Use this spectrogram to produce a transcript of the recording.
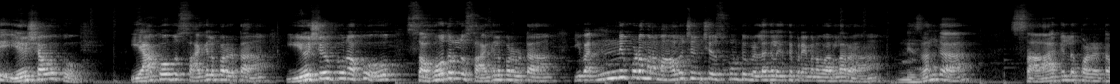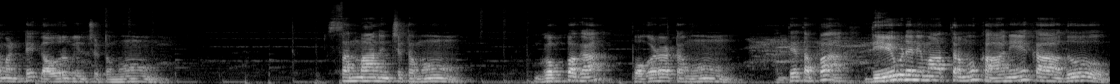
ఏషావుకు యాకోబు సాగిలపరట యేషోపునకు సహోదరులు సాగిలపరట ఇవన్నీ కూడా మనం ఆలోచన చేసుకుంటూ వెళ్ళగలిగితే ప్రేమ వర్లరా నిజంగా సాగిలపడటం అంటే గౌరవించటము సన్మానించటము గొప్పగా పొగడటము. అంతే తప్ప దేవుడని మాత్రము కానే కాదు.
